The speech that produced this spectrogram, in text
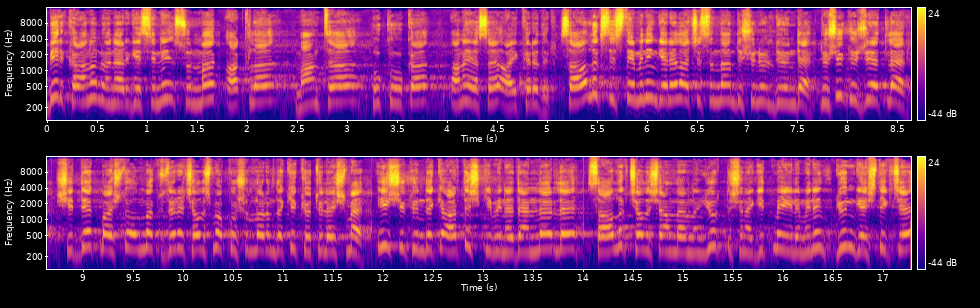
bir kanun önergesini sunmak akla, mantığa, hukuka, anayasaya aykırıdır. Sağlık sisteminin genel açısından düşünüldüğünde düşük ücretler, şiddet başta olmak üzere çalışma koşullarındaki kötüleşme, iş yükündeki artış gibi nedenlerle sağlık çalışanlarının yurt dışına gitme eğiliminin gün geçtikçe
